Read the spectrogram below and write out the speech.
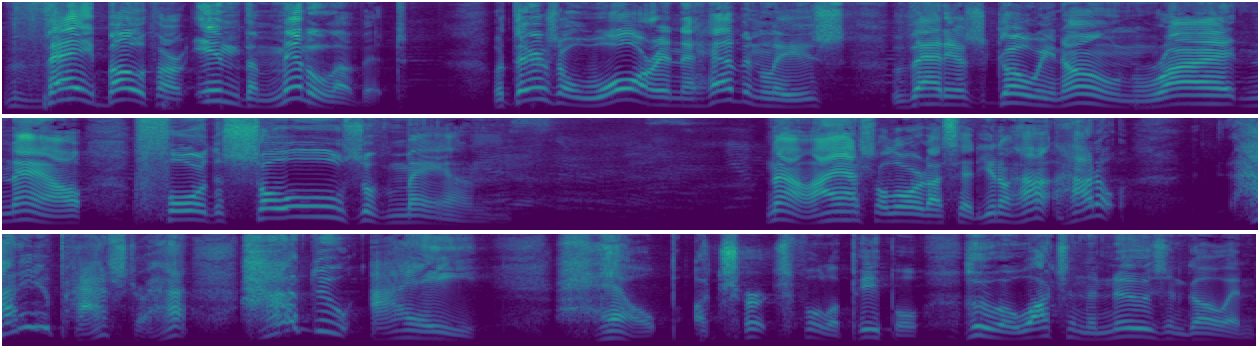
They both are in the middle of it. But there's a war in the heavenlies that is going on right now for the souls of man. Now, I asked the Lord, I said, you know, how, how do how do you pastor? How, how do I help a church full of people who are watching the news and going,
